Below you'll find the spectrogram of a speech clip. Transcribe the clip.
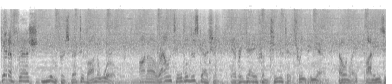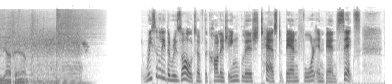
Get a fresh, new perspective on the world on our roundtable discussion every day from 2 to 3 p.m. only on Easy FM. Recently, the result of the college English test Band 4 and Band 6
